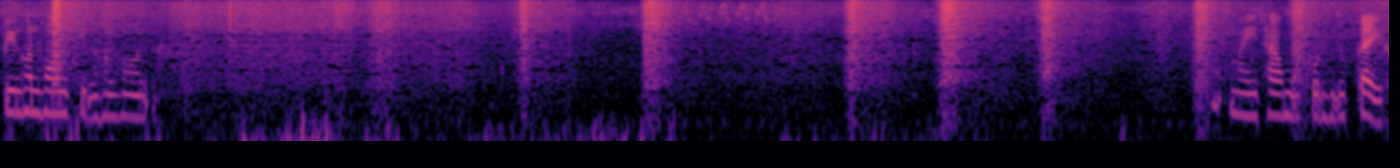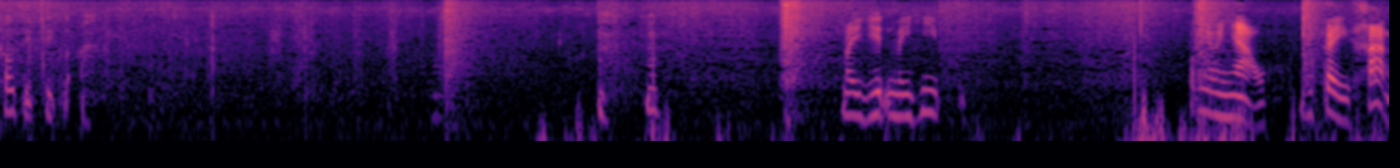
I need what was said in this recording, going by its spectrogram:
ปิ้งฮอนๆกินฮอนๆไม่เท่าของคนอยู่ไก่เข้าติดๆละไม่เย็ดไม่ฮีบปักเหงาๆอยู่ไก่ข้าง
